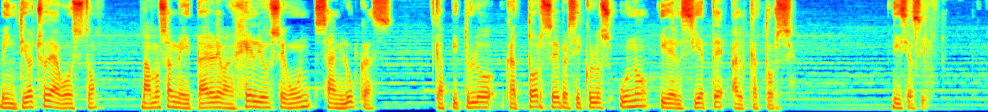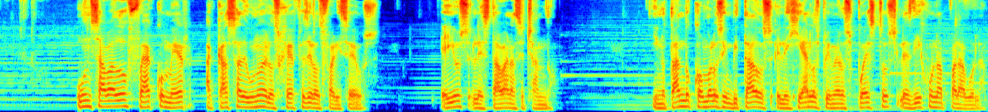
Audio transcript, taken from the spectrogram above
28 de agosto, vamos a meditar el Evangelio según San Lucas, capítulo 14, versículos 1 y del 7 al 14. Dice así. Un sábado fue a comer a casa de uno de los jefes de los fariseos. Ellos le estaban acechando. Y notando cómo los invitados elegían los primeros puestos, les dijo una parábola.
